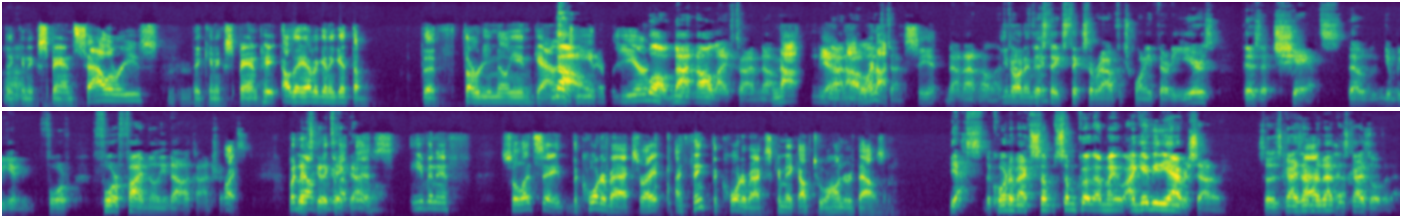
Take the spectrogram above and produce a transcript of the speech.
they Uh-huh. can expand salaries, Mhm. they can expand pay. Are they ever going to get the the 30 million guaranteed every year? Well, not in our lifetime. No. not yeah, not no, we're not lifetime. going to see it. No, not in our lifetime. You know what I If this mean? thing sticks around for 20, 30 years, there's a chance that you'll be getting four, four or five million dollar contracts. Right. But But now think about this. Even if so let's say the quarterbacks, right? I think the quarterbacks can make up to a 100,000. Yes, the quarterback. Some some. I mean, I gave you the average salary. So there's guys under Aver- that. There's guys over that.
